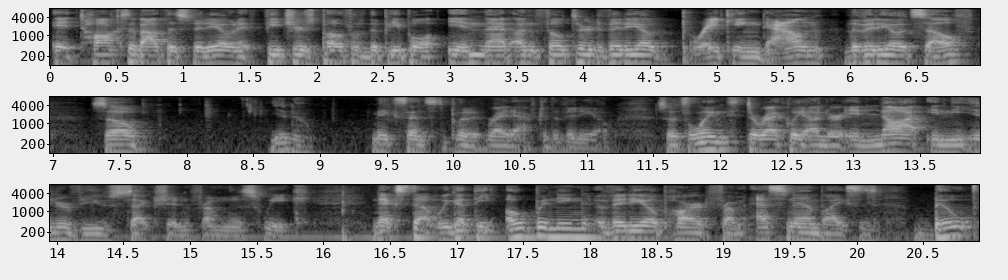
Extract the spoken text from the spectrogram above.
it talks about this video and it features both of the people in that unfiltered video breaking down the video itself. So, you know, makes sense to put it right after the video. So it's linked directly under and not in the interviews section from this week. Next up, we got the opening video part from S&M Bikes' Built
